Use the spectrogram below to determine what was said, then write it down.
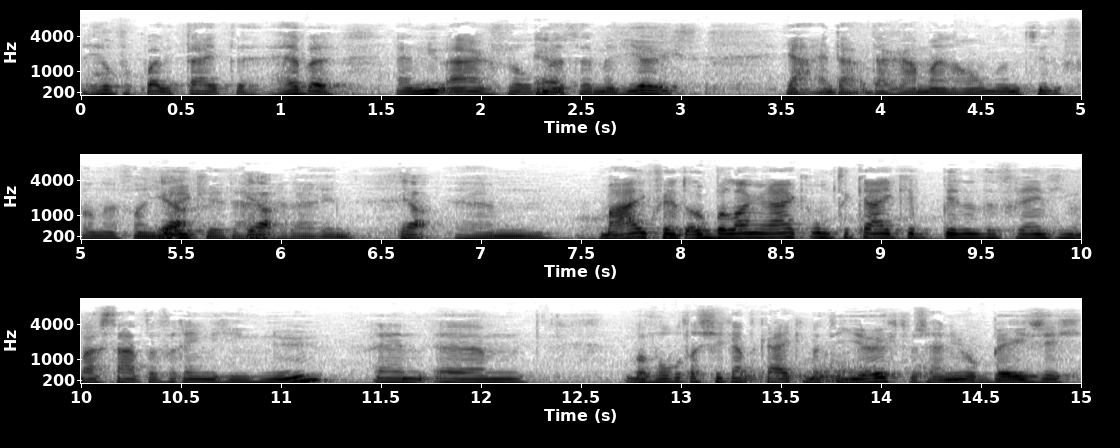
heel veel kwaliteiten hebben en nu aangevuld Ja. met, met jeugd. Ja, en daar, daar gaan mijn handen natuurlijk van, van Ja, jeuken daar, ja. daarin. Ja, Ehm, maar ik vind het ook belangrijk om te kijken binnen de vereniging, waar staat de vereniging nu? En bijvoorbeeld als je gaat kijken met de jeugd, we zijn nu ook bezig.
